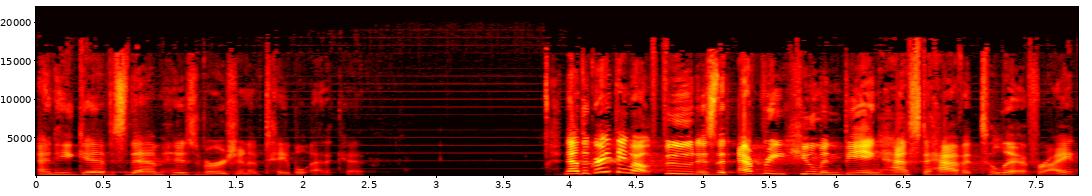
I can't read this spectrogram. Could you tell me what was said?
and he gives them his version of table etiquette. Now, the great thing about food is that every human being has to have it to live, right?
